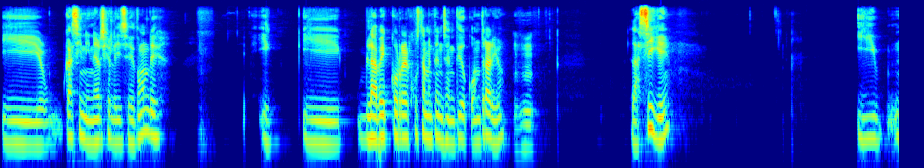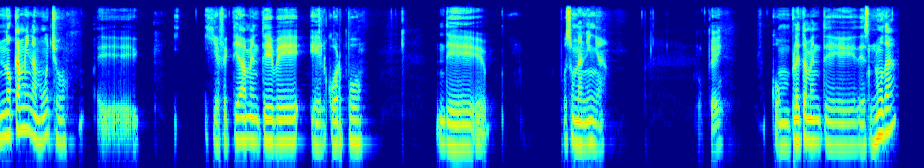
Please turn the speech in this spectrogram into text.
Y casi en inercia le dice, ¿dónde? Y, y la ve correr justamente en sentido contrario, la sigue y no camina mucho. Eh, y efectivamente ve el cuerpo de pues una niña. Ok. completamente desnuda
